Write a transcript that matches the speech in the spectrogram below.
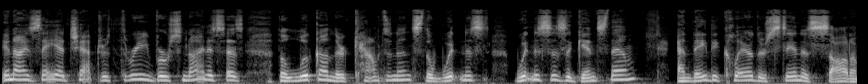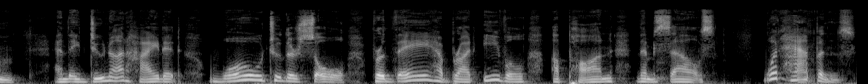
In Isaiah chapter 3 verse 9 it says, "The look on their countenance, the witness witnesses against them, and they declare their sin as Sodom." And they do not hide it. Woe to their soul, for they have brought evil upon themselves. What happens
